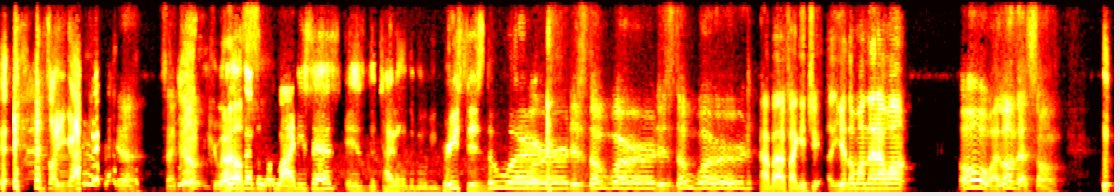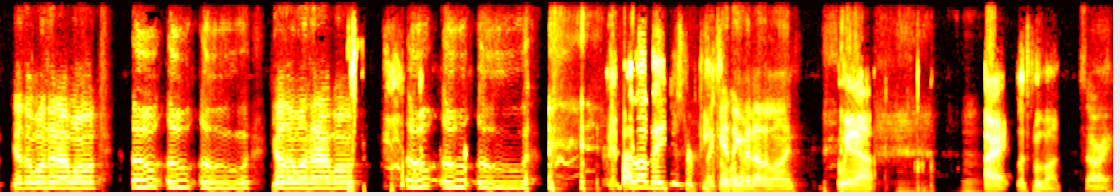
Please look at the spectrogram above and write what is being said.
That's all you got. Yeah, does that count? I love that the one line he says is the title of the movie. Grease is the word. Word is the word, is the word. How about if I get you? You're the one that I want. Oh, I love that song. You're the one that I want. Ooh, ooh, ooh. You're the one that I want. Ooh, ooh, ooh. I love that he just repeats. I can't think of another line. Wait out. All right, let's move on. Sorry.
